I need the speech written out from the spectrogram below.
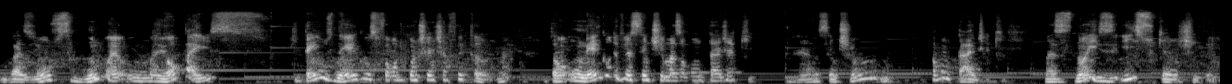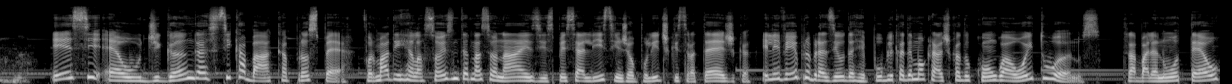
O Brasil é o segundo o maior país que tem os negros fora do continente africano. Né? Então, o negro devia sentir mais à vontade aqui, né? sentir um, vontade aqui. Mas não é isso que a gente vê. Né? Esse é o Diganga Sikabaka Prosper. Formado em Relações Internacionais e especialista em geopolítica estratégica, ele veio para o Brasil da República Democrática do Congo há oito anos. Trabalha num hotel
